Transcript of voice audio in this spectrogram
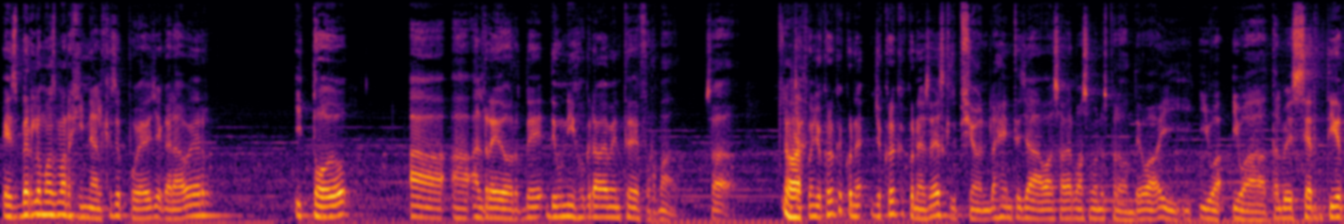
es ver lo más marginal que se puede llegar a ver y todo a- a- alrededor de, de un hijo gravemente deformado. O sea, Ah. yo, creo que con, yo creo que con esa descripción la gente ya va a saber más o menos para dónde va y, y va, y va a tal vez sentir,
